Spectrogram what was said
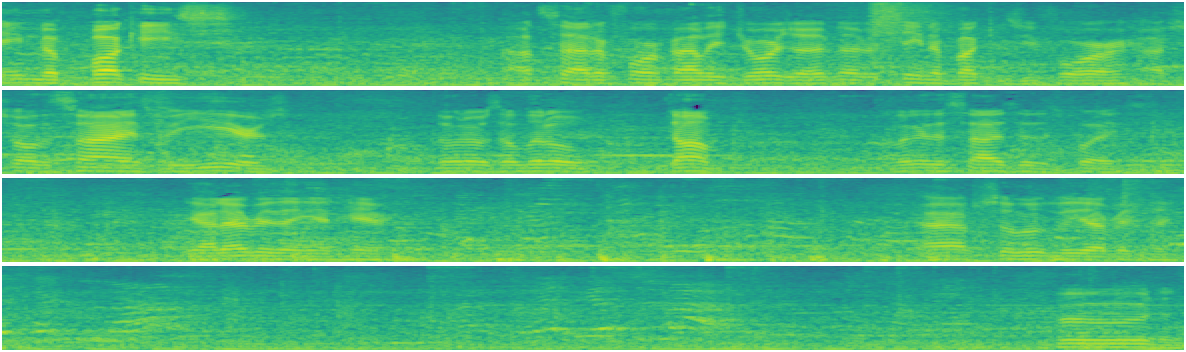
Came to Buc-ee's outside of Fort Valley, Georgia. I've never seen a Buc-ee's before. I saw the signs for years. Thought it was a little dump. Look at the size of this place. You got everything in here. Absolutely everything. Food and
